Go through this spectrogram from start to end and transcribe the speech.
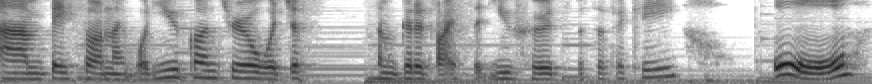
um, based on like what you've gone through or just some good advice that you've heard specifically or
